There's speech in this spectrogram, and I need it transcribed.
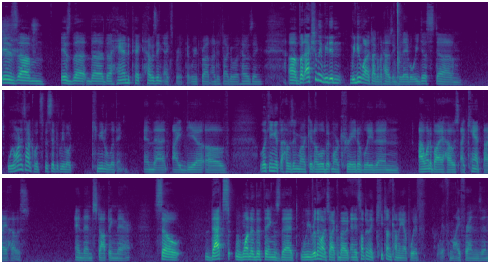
is um, is the the the hand-picked housing expert that we've brought on to talk about housing. Uh, but actually, we didn't. We do want to talk about housing today, but we just um, we want to talk about specifically about communal living and that idea of looking at the housing market a little bit more creatively than I want to buy a house, I can't buy a house, and then stopping there. So that's one of the things that we really want to talk about, and it's something that keeps on coming up with with my friends. And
